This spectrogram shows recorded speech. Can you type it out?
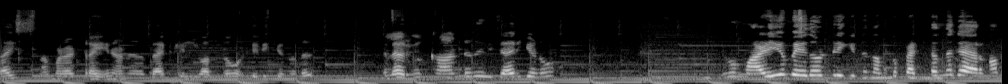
ഗൈസ് നമ്മുടെ ട്രെയിനാണ് ബാക്കിൽ വന്നുകൊണ്ടിരിക്കുന്നത്. എല്ലാവർക്കും കണ്ടെന്ന് വിചാരിക്കണു ഇപ്പൊ മഴയും പെയ്തോണ്ടിരിക്കുന്നു നമുക്ക് പെട്ടെന്ന് കയറണം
